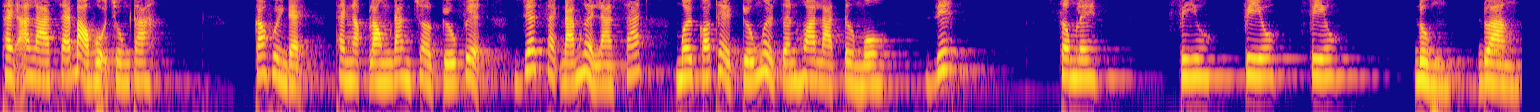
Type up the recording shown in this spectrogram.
Thành A-La sẽ bảo hộ chúng ta. Các huynh đệ, Thành Ngọc Long đang chờ cứu viện, giết sạch đám người La Sát mới có thể cứu người dân Hoa Lạt từ mồ. Giết! Xông lên! Phiêu, phiêu, phiêu! Đùng, đoàng,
